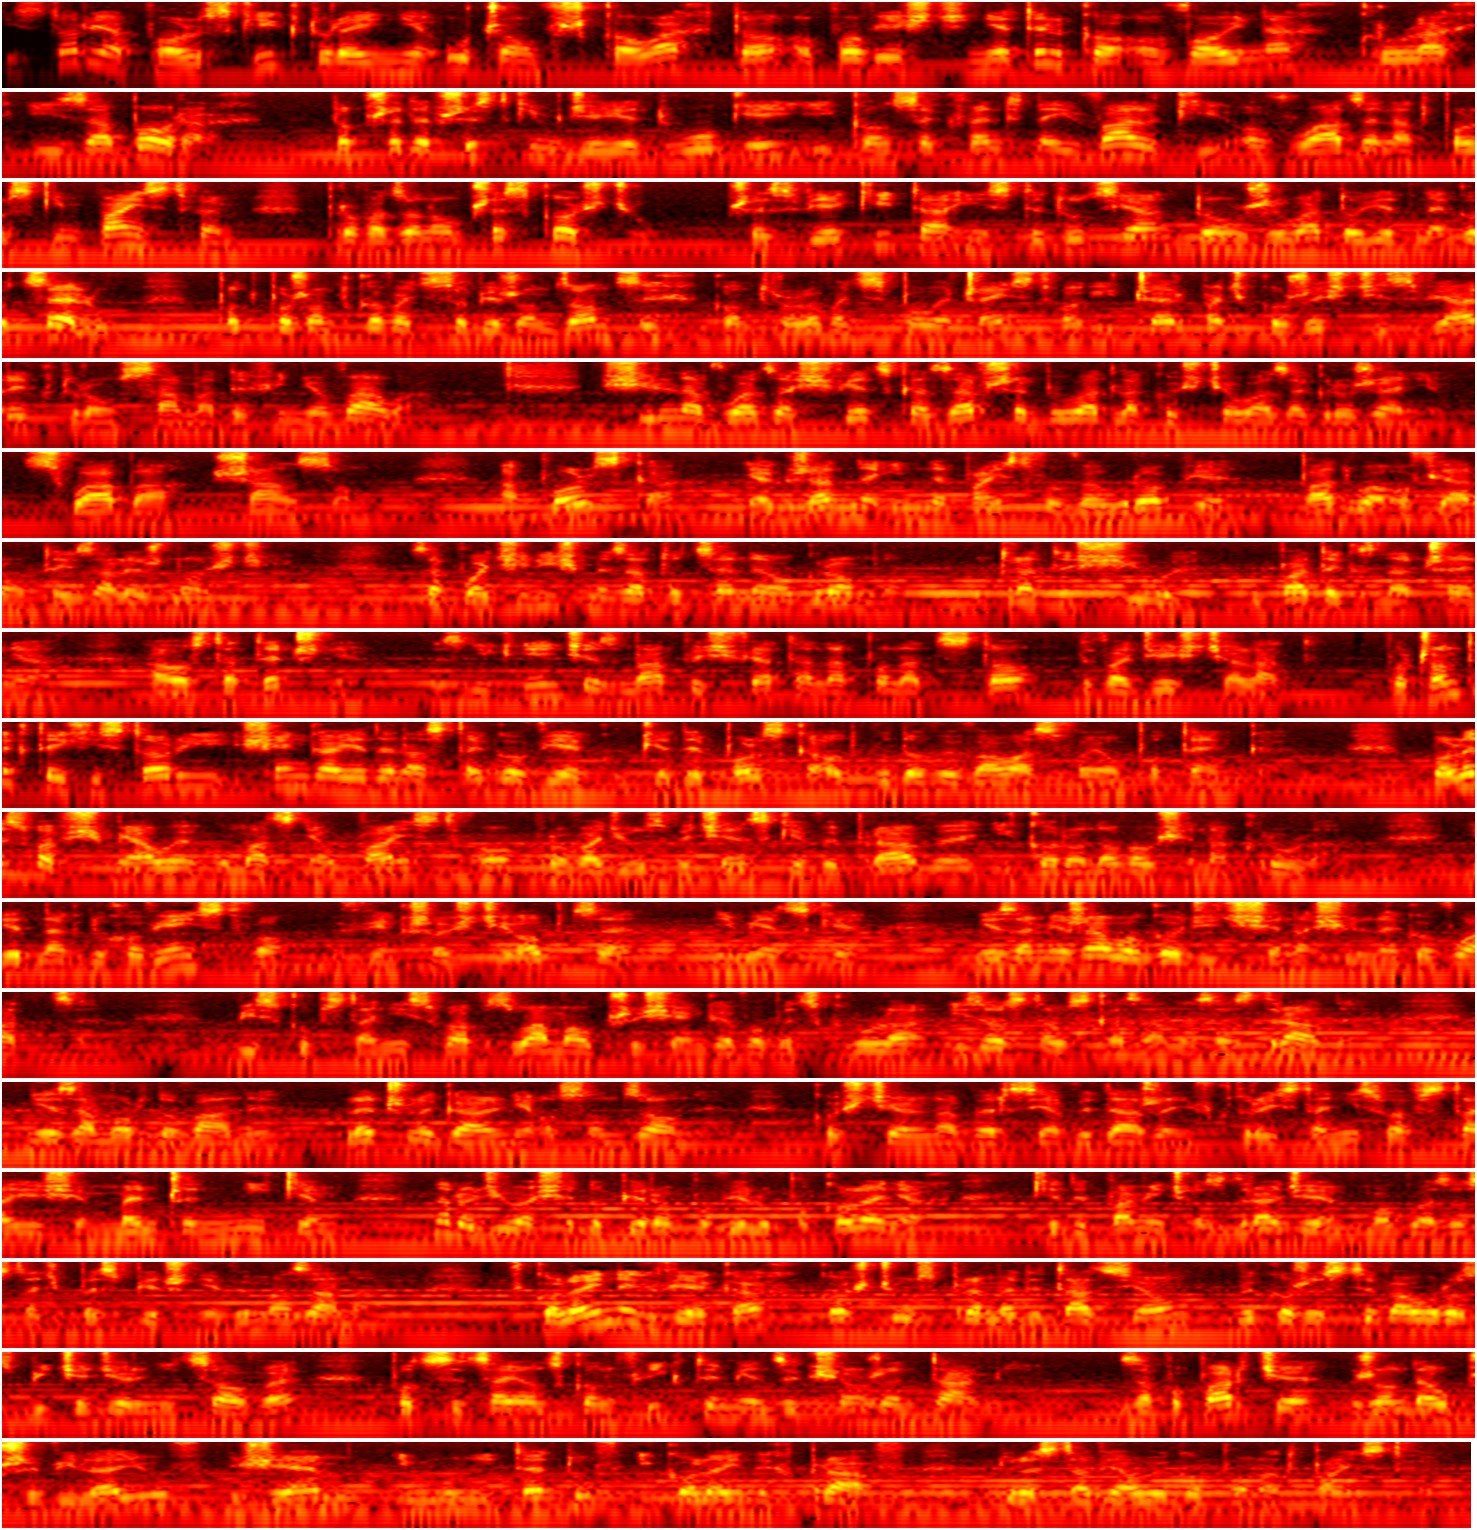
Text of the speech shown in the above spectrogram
Historia Polski, której nie uczą w szkołach, to opowieść nie tylko o wojnach, królach i zaborach. To przede wszystkim dzieje długiej i konsekwentnej walki o władzę nad polskim państwem prowadzoną przez Kościół. Przez wieki ta instytucja dążyła do jednego celu podporządkować sobie rządzących, kontrolować społeczeństwo i czerpać korzyści z wiary, którą sama definiowała. Silna władza świecka zawsze była dla Kościoła zagrożeniem, słaba szansą, a Polska, jak żadne inne państwo w Europie, padła ofiarą tej zależności. Zapłaciliśmy za to cenę ogromną utratę siły, upadek znaczenia, a ostatecznie zniknięcie z mapy świata na ponad 120 lat. Początek tej historii sięga XI wieku, kiedy Polska odbudowywała swoją potęgę. Bolesław Śmiały umacniał państwo, prowadził zwycięskie wyprawy i koronował się na króla. Jednak duchowieństwo, w większości obce, niemieckie, nie zamierzało godzić się na silnego władcę. Biskup Stanisław złamał przysięgę wobec króla i został skazany za zdradę. Nie zamordowany, lecz legalnie osądzony. Kościelna wersja wydarzeń, w której Stanisław staje się męczennikiem, narodziła się dopiero po wielu pokoleniach, kiedy pamięć o zdradzie mogła zostać bezpiecznie wymazana. W kolejnych wiekach Kościół z premedytacją wykorzystywał rozbicie dzielnicowe, podsycając konflikty między książętami. Za poparcie żądał przywilejów, ziem, immunitetów i kolejnych praw, które stawiały go ponad państwem.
